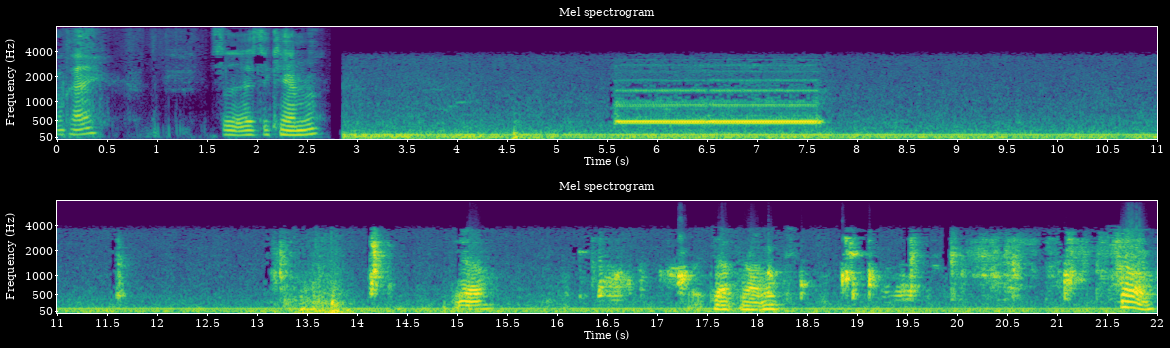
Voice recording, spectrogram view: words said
Okay. So there's the camera. Yeah. What's up, Ronald? So,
